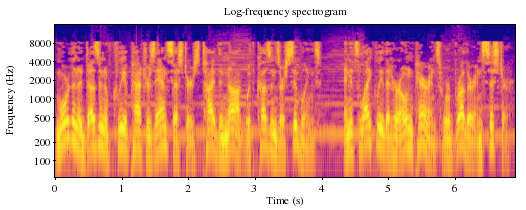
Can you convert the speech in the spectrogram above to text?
More than a dozen of Cleopatra's ancestors tied the knot with cousins or siblings, and it's likely that her own parents were brother and sister.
